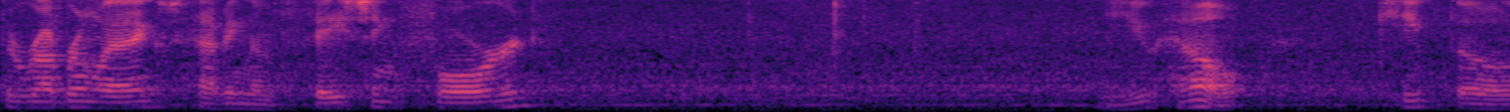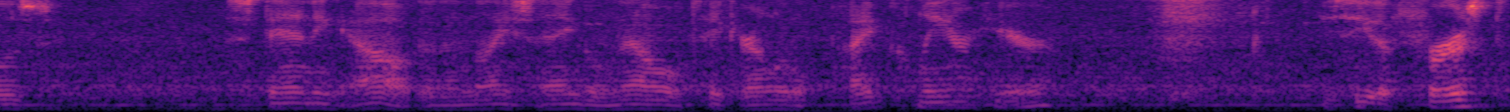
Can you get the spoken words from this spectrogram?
the rubber legs, having them facing forward, you help keep those standing out at a nice angle. Now we'll take our little pipe cleaner here. You see the first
